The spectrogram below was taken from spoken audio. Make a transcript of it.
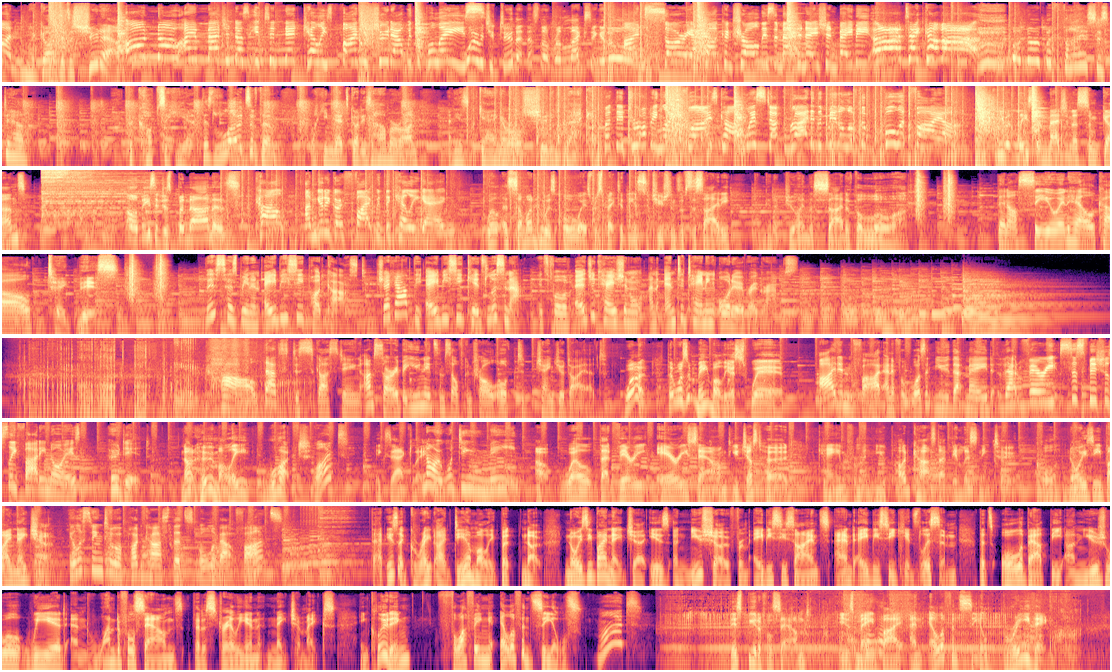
On? Oh my god, there's a shootout! Oh no, I imagined us into Ned Kelly's final shootout with the police. Why would you do that? That's not relaxing at all. I'm sorry, I can't control this imagination, baby. Ah, take cover! oh no, Matthias is down. The cops are here. There's loads of them. Lucky Ned's got his armor on, and his gang are all shooting back. But they're dropping like flies, Carl. We're stuck right in the middle of the bullet fire. Can you at least imagine us some guns? Oh, these are just bananas. Carl, I'm gonna go fight with the Kelly gang. Well, as someone who has always respected the institutions of society, I'm going to join the side of the law. Then I'll see you in hell, Carl. Take this. This has been an ABC podcast. Check out the ABC Kids Listen app. It's full of educational and entertaining audio programs. Carl, that's disgusting. I'm sorry, but you need some self control or to change your diet. What? That wasn't me, Molly, I swear. I didn't fart, and if it wasn't you that made that very suspiciously farty noise, who did? Not who, Molly. What? What? Exactly. No, what do you mean? Oh, well, that very airy sound you just heard came from a new podcast I've been listening to called Noisy by Nature. You're listening to a podcast that's all about farts? That is a great idea, Molly. But no, Noisy by Nature is a new show from ABC Science and ABC Kids Listen that's all about the unusual, weird, and wonderful sounds that Australian nature makes, including fluffing elephant seals. What? This beautiful sound is made by an elephant seal breathing.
